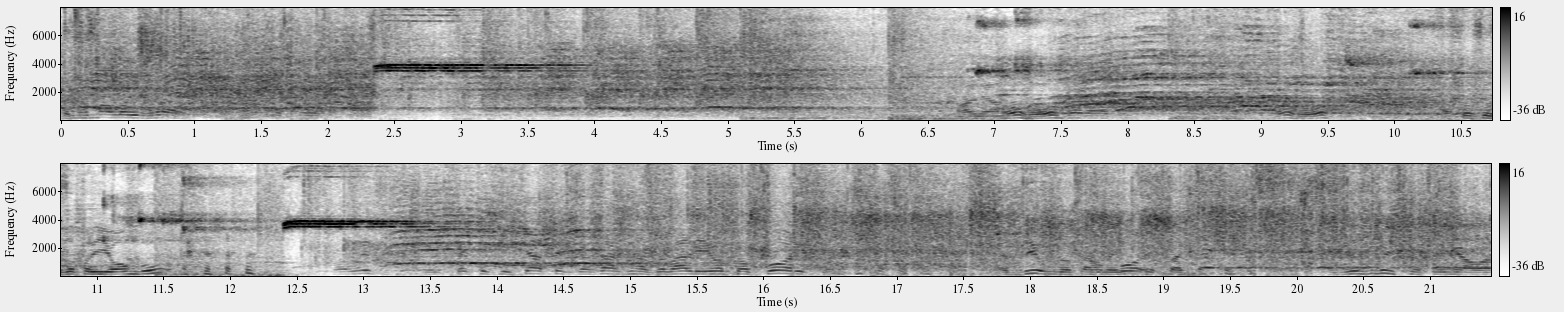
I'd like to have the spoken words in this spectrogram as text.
Тому мало і грає. Ого. Ого. А що це за прийом був? Колись в 50-х годах називали його топориком. Дивно там говорить так. Незвично прийняла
